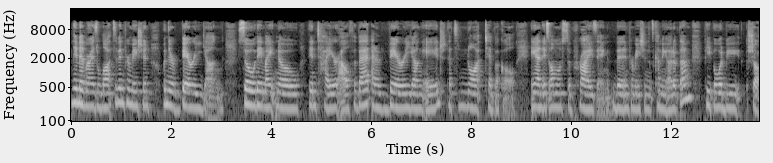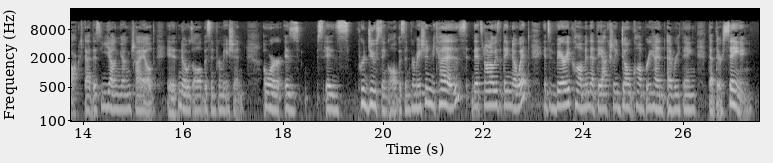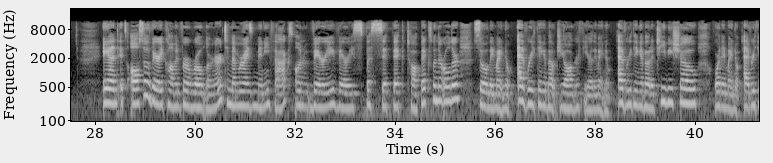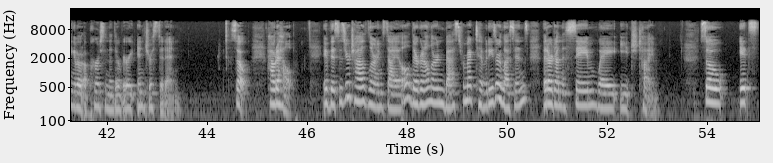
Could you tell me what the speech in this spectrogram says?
they memorize lots of information when they're very young. So they might know the entire alphabet at a very young age. That's not typical. And it's almost surprising the information that's coming out of them. People would be shocked that this young, young child knows all of this information or is is producing all this information because it's not always that they know it. It's very common that they actually don't comprehend everything that they're saying. And it's also very common for a rote learner to memorize many facts on very, very specific topics when they're older. So they might know everything about geography, or they might know everything about a TV show, or they might know everything about a person that they're very interested in. So, how to help? If this is your child's learning style, they're going to learn best from activities or lessons that are done the same way each time. So, it's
